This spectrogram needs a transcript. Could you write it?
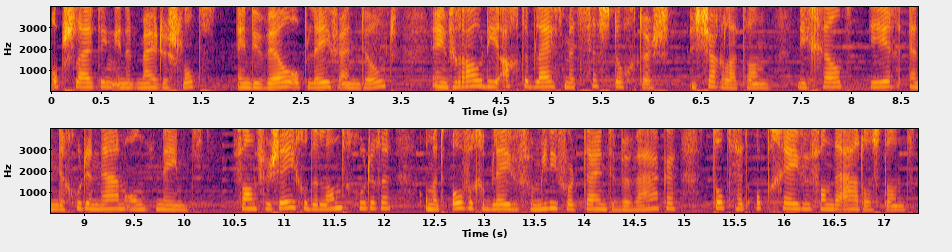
opsluiting in het Muiderslot, een duel op leven en dood, een vrouw die achterblijft met zes dochters, een charlatan die geld, eer en de goede naam ontneemt. Van verzegelde landgoederen om het overgebleven familiefortuin te bewaken tot het opgeven van de adelstand,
